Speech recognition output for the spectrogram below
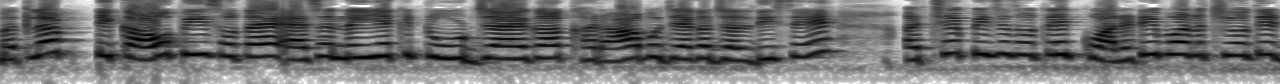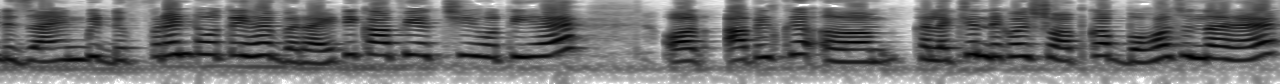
मतलब टिकाऊ पीस होता है। ऐसा नहीं है कि टूट जाएगा, खराब हो जाएगा जल्दी से। अच्छे पीसेस होते हैं क्वालिटी बहुत अच्छी होती है डिज़ाइन भी डिफरेंट होते हैं वैरायटी काफ़ी अच्छी होती है। और आप इसके कलेक्शन देखो, इस शॉप का बहुत सुंदर है।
